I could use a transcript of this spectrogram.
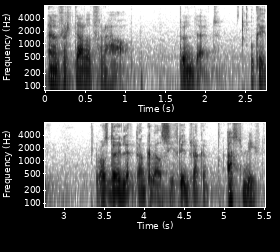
en vertel het verhaal. Punt uit. Oké, okay. dat was duidelijk. Dank u wel, Siegfried Brakke. Alsjeblieft.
